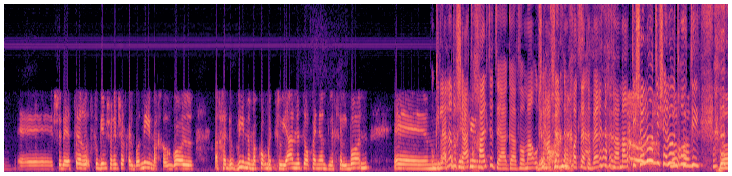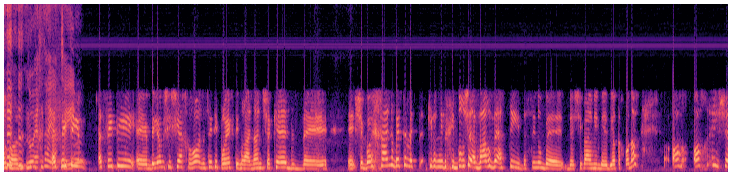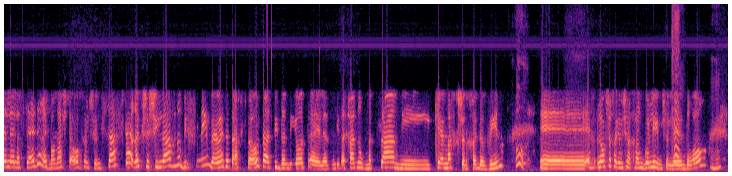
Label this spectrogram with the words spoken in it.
של לייצר סוגים שונים של חלבונים, החרגול החגבים הם מקור מצוין לצורך העניין לחלבון. הוא גילה לנו שאת אכלת את זה אגב, הוא אמר, הוא שמע שאנחנו הולכות לדבר איתך ואמר, תשאלו, תשאלו את רותי. נכון. נו, איך זה היה טעים? עשיתי, ביום שישי האחרון, עשיתי פרויקט עם רענן שקד, ו... שבו הכנו בעצם את, כאילו, מין חיבור של עבר ועתיד, עשינו בשבעה ימים בידיעות אחרונות. אוכל של ליל הסדר, ממש את האוכל של סבתא, רק ששילבנו בפנים באמת את ההפתעות העתידניות האלה. אז נגיד, הכנו מצה מקמח של חגבים. אה, לא של חגבים, של חרגולים של כן. דרור,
